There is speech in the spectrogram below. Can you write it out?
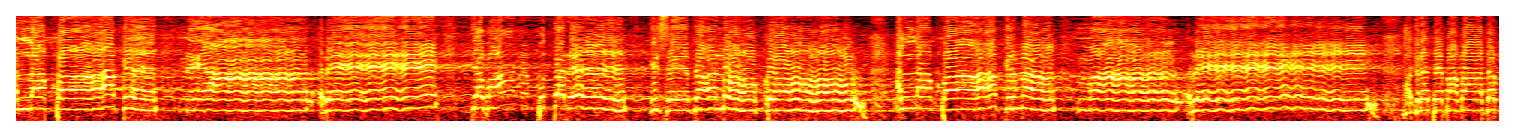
अल्लाह पाक रे। जवान पुत्र किसे दालों को अल्लाह पाक ना मारे। हज़रत बाबा आदम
